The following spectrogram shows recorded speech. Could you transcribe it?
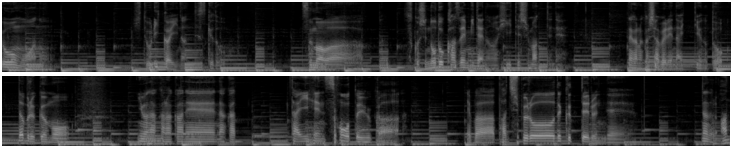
今日もあの一人会なんですけど妻は少し喉風邪みたいなのをひいてしまってねなかなか喋れないっていうのとダブル君も今なかなかねなんか大変そうというかやっぱパチプロで食ってるんでなんだろう安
